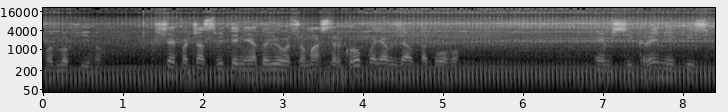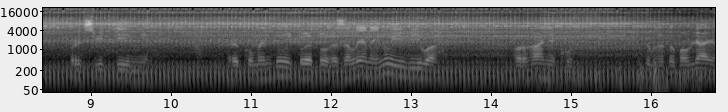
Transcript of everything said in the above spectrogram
під лохіну. Ще під час світіння я даю ось мастер кропа я взяв такого. МС крем якийсь при цвітінні. Рекомендую, то я теж зелений. Ну і Віва органіку. Дуже додаю.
